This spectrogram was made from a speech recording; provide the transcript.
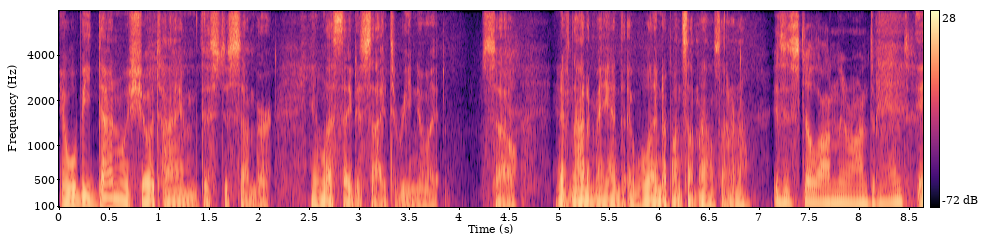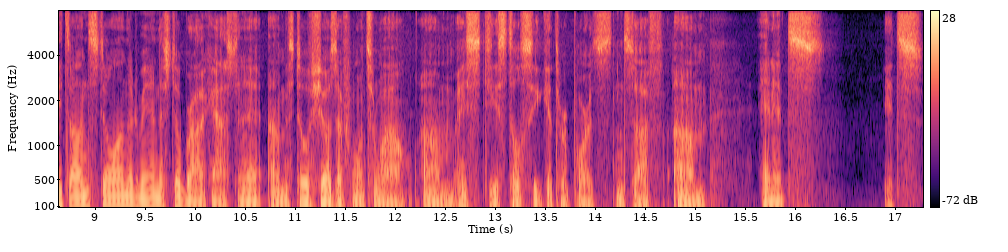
it will be done with Showtime this December, unless they decide to renew it. So, and if not, it may end. It will end up on something else. I don't know. Is it still on there on demand? It's on still on the demand. They're still broadcasting it. Um, it still shows every once in a while. Um, I st- still see get the reports and stuff. Um, and it's it's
